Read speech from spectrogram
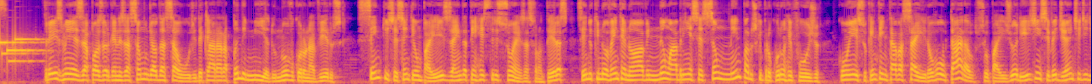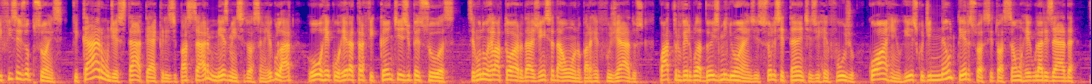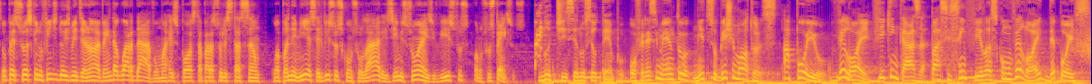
Três meses após a Organização Mundial da Saúde declarar a pandemia do novo coronavírus, 161 países ainda têm restrições nas fronteiras, sendo que 99 não abrem exceção nem para os que procuram refúgio. Com isso, quem tentava sair ou voltar ao seu país de origem se vê diante de difíceis opções: ficar onde está até a crise passar, mesmo em situação irregular, ou recorrer a traficantes de pessoas. Segundo um relatório da Agência da ONU para Refugiados, 4,2 milhões de solicitantes de refúgio correm o risco de não ter sua situação regularizada. São pessoas que no fim de 2019 ainda aguardavam uma resposta para a solicitação. Com a pandemia, serviços consulares e emissões de vistos foram suspensos. Notícia no seu tempo. Oferecimento Mitsubishi Motors. Apoio Veloy. Fique em casa. Passe sem filas com o Veloy depois.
